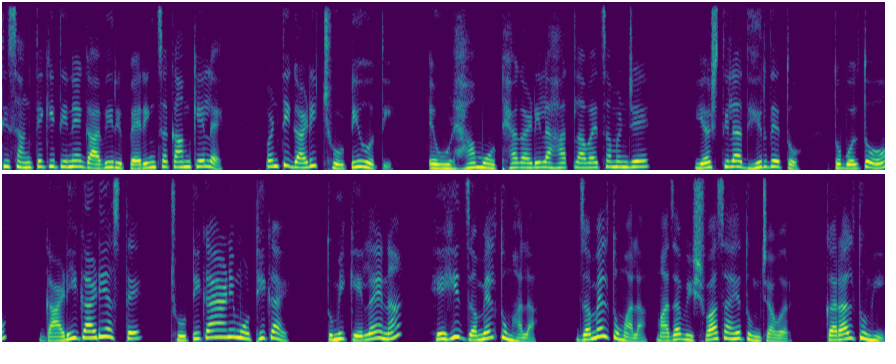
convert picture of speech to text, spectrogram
ती सांगते की तिने गावी रिपेअरिंगचं काम केलंय पण ती गाडी छोटी होती. एवढ्या मोठ्या गाडीला हात लावायचा म्हणजे यश तिला धीर देतो. तो बोलतो गाडी गाडी असते. छोटी काय आणि मोठी काय? तुम्ही केलंय ना? हेही जमेल तुम्हाला. जमेल तुम्हाला. माझा विश्वास आहे तुमच्यावर. कराल तुम्ही.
